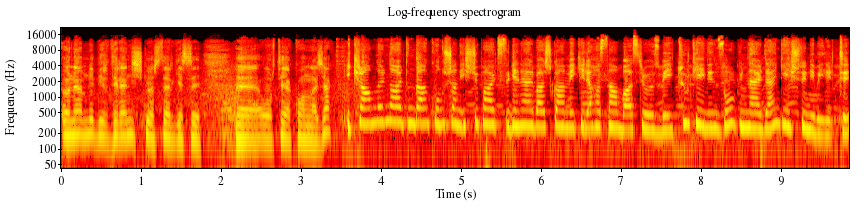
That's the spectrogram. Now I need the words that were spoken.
önemli bir direniş göstergesi e, ortaya konulacak. İkramların ardından konuşan İşçi Partisi Genel Başkan Vekili Hasan Basri Özbey, Türkiye'nin zor günlerden geçtiğini belirtti.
